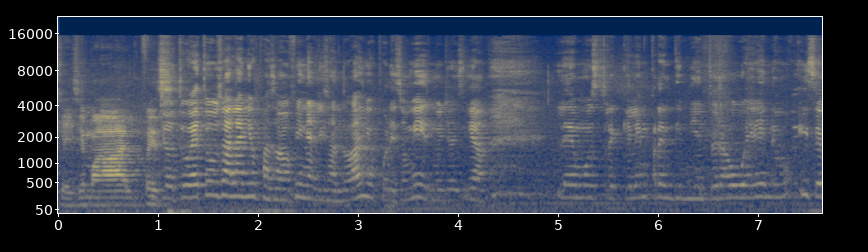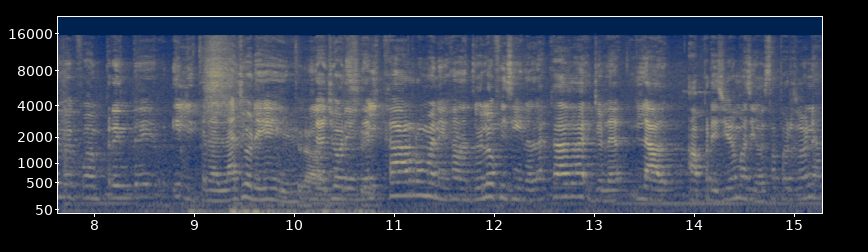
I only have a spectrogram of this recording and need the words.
que hice mal pues yo tuve tus al año pasado finalizando año por eso mismo yo decía le demostré que el emprendimiento era bueno y se me fue a emprender y literal la lloré, la lloré en el carro manejando de la oficina a la casa, yo la, la, aprecio demasiado a esta persona,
